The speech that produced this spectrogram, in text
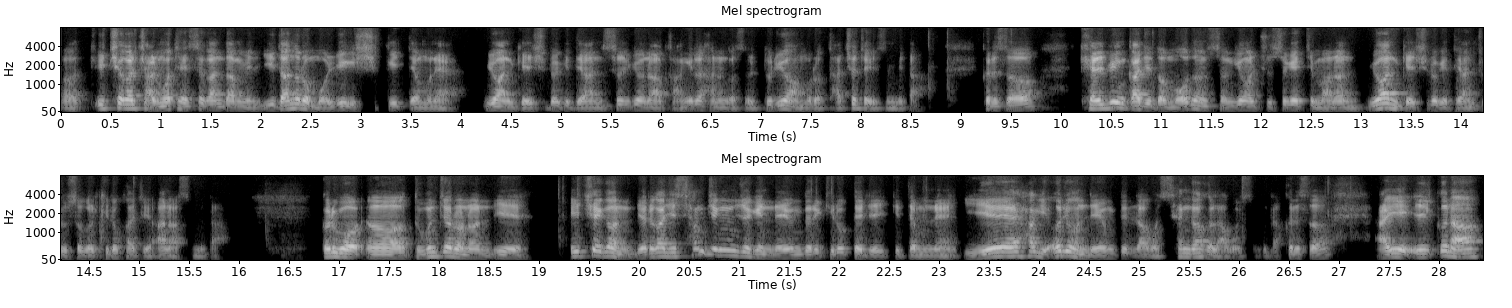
어, 이 책을 잘못 해석한다면 이단으로 몰리기 쉽기 때문에 요한계시록에 대한 설교나 강의를 하는 것을 두려움으로 닫혀져 있습니다. 그래서 켈빈까지도 모든 성경을 주석했지만은 요한계시록에 대한 주석을 기록하지 않았습니다. 그리고 어, 두 번째로는 이, 이 책은 여러 가지 상징적인 내용들이 기록되어 있기 때문에 이해하기 어려운 내용들이라고 생각을 하고 있습니다. 그래서 아예 읽거나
